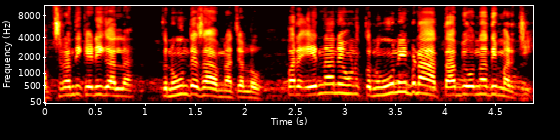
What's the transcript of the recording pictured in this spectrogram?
ਅਫਸਰਾਂ ਦੀ ਕਿਹੜੀ ਗੱਲ ਆ? ਕਾਨੂੰਨ ਦੇ ਹਿਸਾਬ ਨਾਲ ਚੱਲੋ। ਪਰ ਇਹਨਾਂ ਨੇ ਹੁਣ ਕਾਨੂੰਨ ਹੀ ਬਣਾਤਾ ਵੀ ਉਹਨਾਂ ਦੀ ਮਰਜ਼ੀ।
